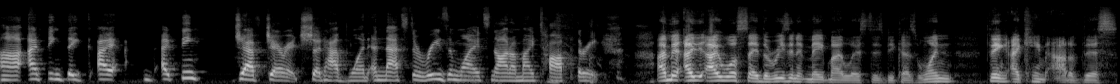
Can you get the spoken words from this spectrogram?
Uh, I think they, I, I think Jeff Jarrett should have won, and that's the reason why it's not on my top three. I mean, I, I will say the reason it made my list is because one thing I came out of this,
